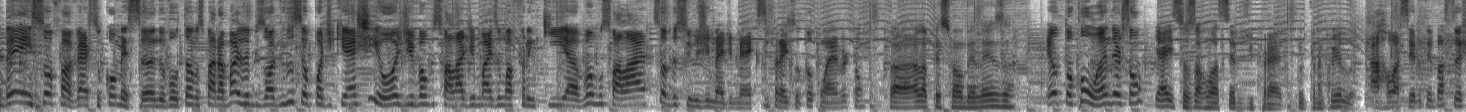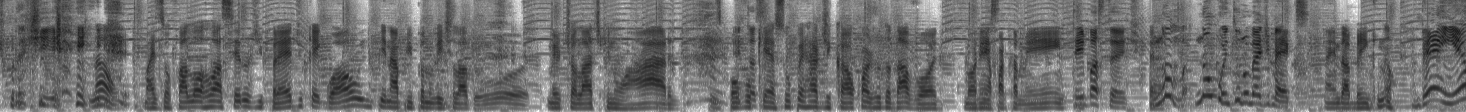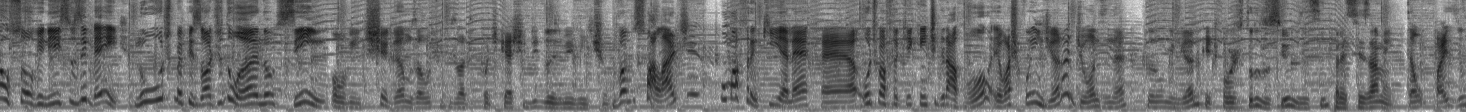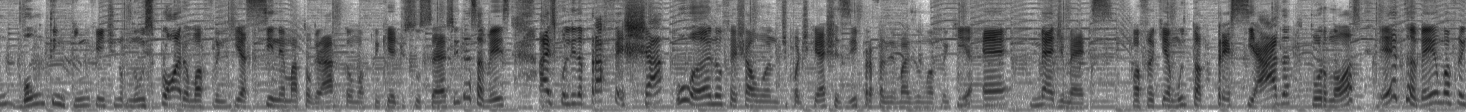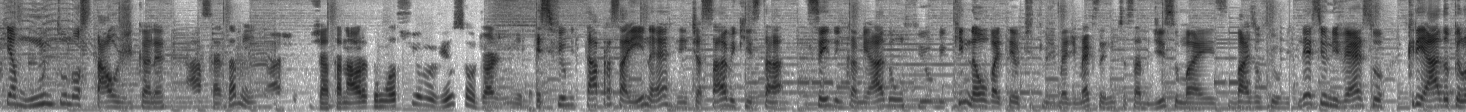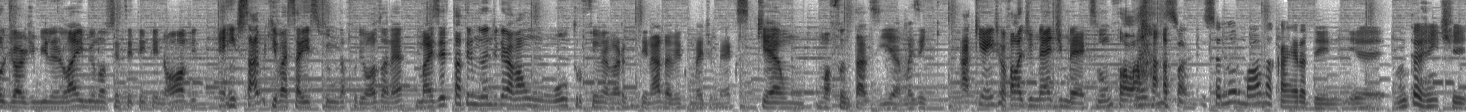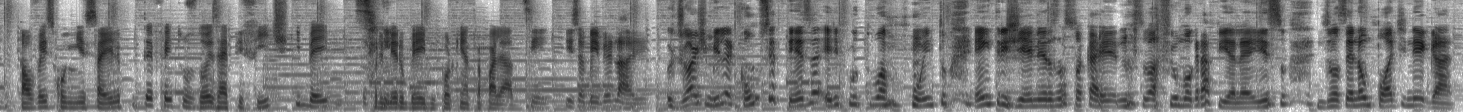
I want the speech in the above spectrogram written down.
Muito bem, Sofaverso começando. Voltamos para mais um episódio do seu podcast e hoje vamos falar de mais uma franquia. Vamos falar sobre os filmes de Mad Max. E para isso eu tô com o Everton. Fala pessoal, beleza? Eu tô com o Anderson. E aí, seus arruaceiros de prédio, tudo tranquilo? Arruaceiro tem bastante por aqui. Não, mas eu falo arruaceiro de prédio que é igual empinar pipa no ventilador, mertiolate no ar. Esse povo Então, que é super radical com a ajuda da avó, mora em apartamento. Tem bastante. É. Não, não muito no Mad Max. Ainda bem que não. Bem, eu sou o Vinícius e bem, no último episódio do ano, sim, ouvinte, chegamos ao último episódio do podcast de 2021. Vamos falar de uma franquia, né? É, a última franquia que a gente gravou, eu acho que foi Indiana Jones, né? Se eu não me engano, que a gente falou de todos os filmes, assim. Precisamente. Então faz um bom tempinho que a gente não, não explora uma franquia cinematográfica, uma franquia de sucesso. E dessa vez, a escolhida pra fechar o ano, fechar o ano de podcasts e pra fazer mais uma franquia é Mad Max. Uma franquia muito apreciada por nós e também uma franquia muito nostálgica, né? Ah, certamente. Eu acho já tá na hora de um outro filme, viu, seu George Miller? Esse filme tá pra sair, né? A gente já sabe que está sendo encaminhado um filme que não vai ter o título de Mad Max, a gente já sabe disso, mas mais um filme nesse universo criado pelo George Miller lá em 1989. E a gente sabe que vai sair esse filme da Furiosa, né? Mas ele tá terminando de gravar um outro filme agora que não tem nada a ver com Mad Max, que é um- uma fantasia, mas enfim. Aqui a gente vai falar de Mad Max, vamos falar. Isso, isso é normal na carreira dele. É, muita gente talvez conheça ele por ter feito os dois Happy Feet e Baby. Primeiro Baby, Porquinho Atrapalhado. Sim, isso é bem verdade. O George Miller, com certeza, ele flutua muito entre gêneros na sua carreira, na sua filmografia, né? Isso você não pode negar.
